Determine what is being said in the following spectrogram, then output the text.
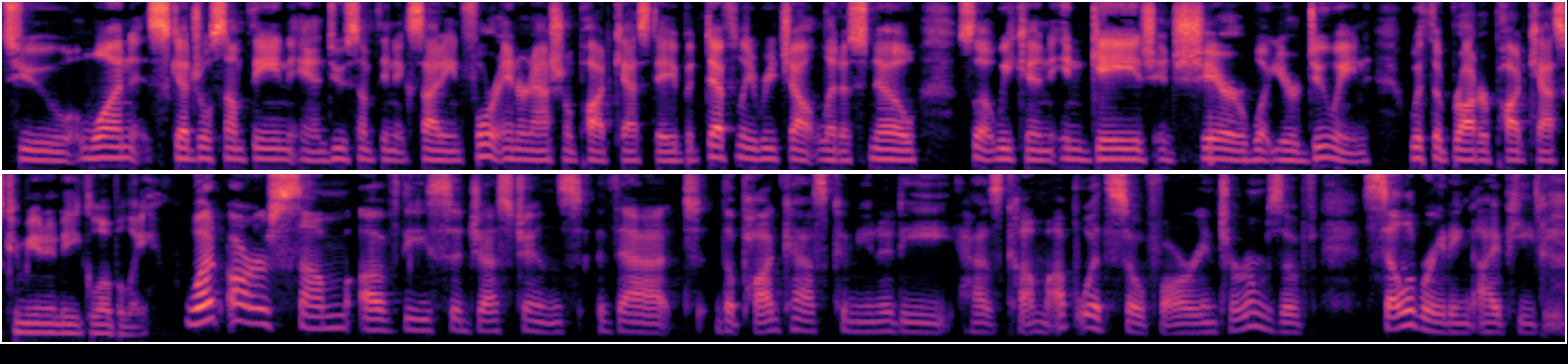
to one schedule something and do something exciting for International Podcast Day, but definitely reach out, let us know so that we can engage and share what you're doing with the broader podcast community globally. What are some of the suggestions that the podcast community has come up with so far in terms of celebrating IPD?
